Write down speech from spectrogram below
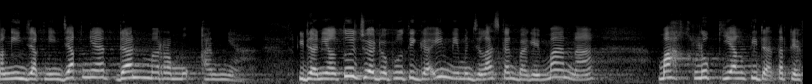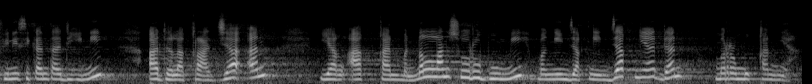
menginjak-injaknya dan meremukkannya. Di Daniel 7 ayat 23 ini menjelaskan bagaimana makhluk yang tidak terdefinisikan tadi ini adalah kerajaan yang akan menelan seluruh bumi, menginjak-injaknya dan meremukannya.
